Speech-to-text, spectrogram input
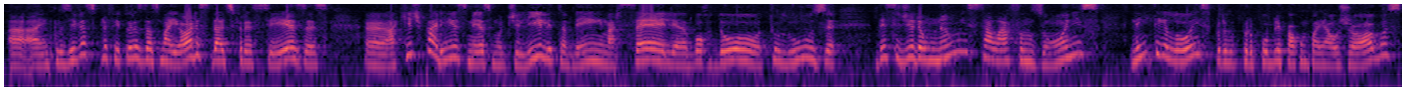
a, a, inclusive as prefeituras das maiores cidades francesas, uh, aqui de Paris mesmo, de Lille também, Marselha, Bordeaux, Toulouse, decidiram não instalar fanzones nem telões para o público acompanhar os jogos,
